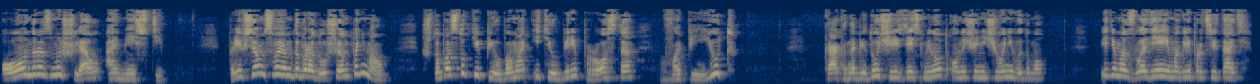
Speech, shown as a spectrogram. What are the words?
он размышлял о мести. При всем своем добродушии он понимал, что поступки Пилбома и Тилбери просто вопиют. Как на беду, через десять минут он еще ничего не выдумал. Видимо, злодеи могли процветать.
